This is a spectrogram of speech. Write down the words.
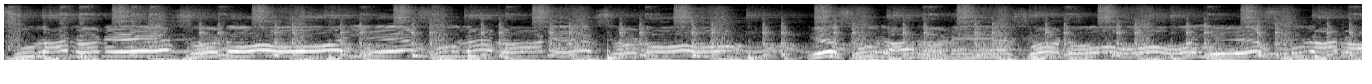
સુરારો ને છોડો એ એ સુરારણે છોડો એ સુરારણે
